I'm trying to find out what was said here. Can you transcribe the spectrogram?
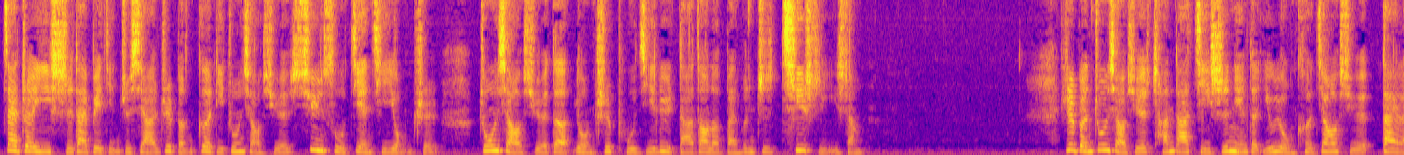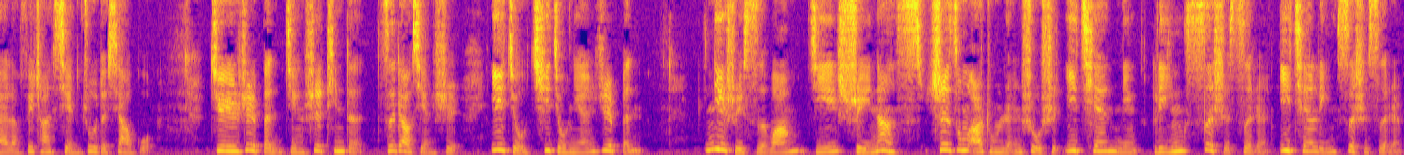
在这一时代背景之下，日本各地中小学迅速建起泳池，中小学的泳池普及率达到了百分之七十以上。日本中小学长达几十年的游泳课教学带来了非常显著的效果。据日本警视厅的资料显示，一九七九年日本溺水死亡及水难失踪儿童人数是一千零零四十四人，一千零四十四人。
